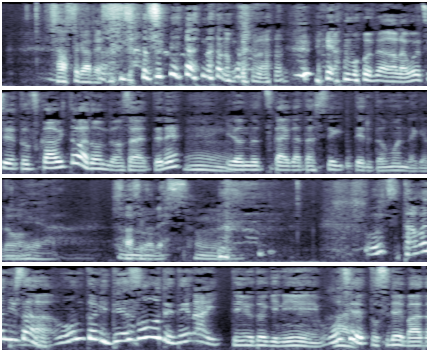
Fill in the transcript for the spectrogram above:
さすがです。さすがなのかな。いや、もうだから、ウォシュレット使う人はどんどんそうやってね、うん。いろんな使い方していってると思うんだけど。い、や、さすがです。うんたまにさ、本当に出そうで出ないっていう時に、ウォシュレットすれば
